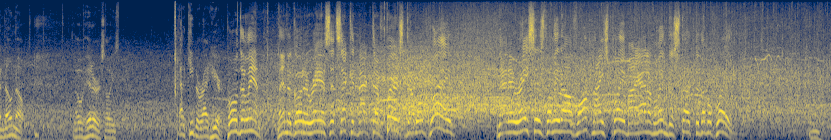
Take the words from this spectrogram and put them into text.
a no-no. No hitter, so he's got to keep it right here. Pulled to Lind. Lind will go to Reyes at second, back to first. Double play. That erases the leadoff walk. Nice play by Adam Lind to start the double play. Mm.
